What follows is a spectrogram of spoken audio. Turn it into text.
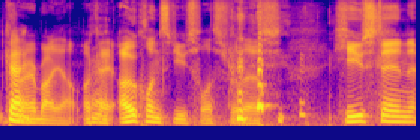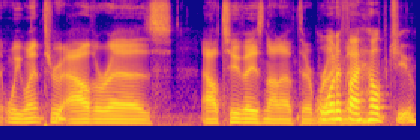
Okay. for everybody else. Okay, Alright. Oakland's useless for this. Houston, we went through Alvarez. Altuve's not up there. What if I helped you?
